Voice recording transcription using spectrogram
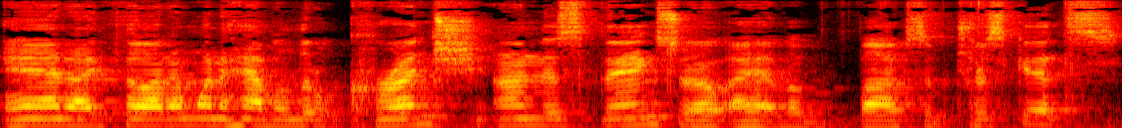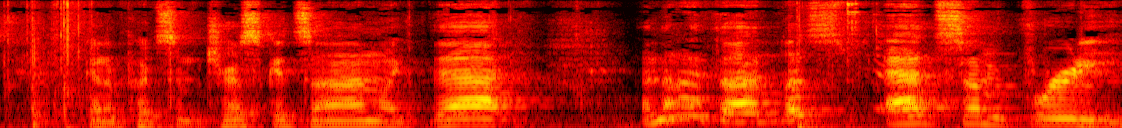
And I thought I want to have a little crunch on this thing. So I have a box of Triscuits. Gonna put some Triscuits on like that. And then I thought, let's add some fruity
